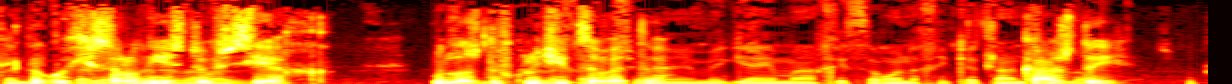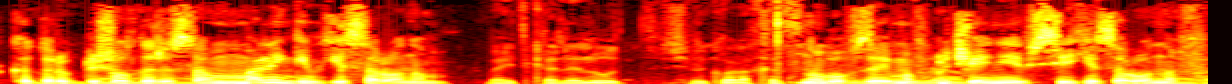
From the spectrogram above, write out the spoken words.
какой хисарон есть у всех. Мы должны включиться в это. Каждый который пришел даже самым маленьким хисароном, но во взаимовключении всех хисаронов,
